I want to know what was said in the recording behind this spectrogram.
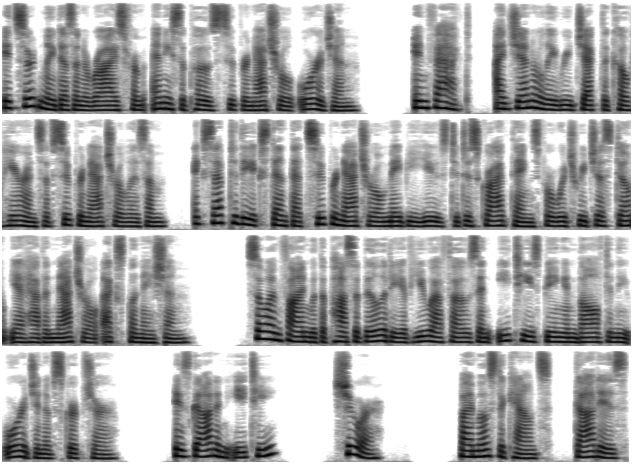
It certainly doesn't arise from any supposed supernatural origin. In fact, I generally reject the coherence of supernaturalism, except to the extent that supernatural may be used to describe things for which we just don't yet have a natural explanation. So I'm fine with the possibility of UFOs and ETs being involved in the origin of Scripture. Is God an ET? Sure. By most accounts, God is,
